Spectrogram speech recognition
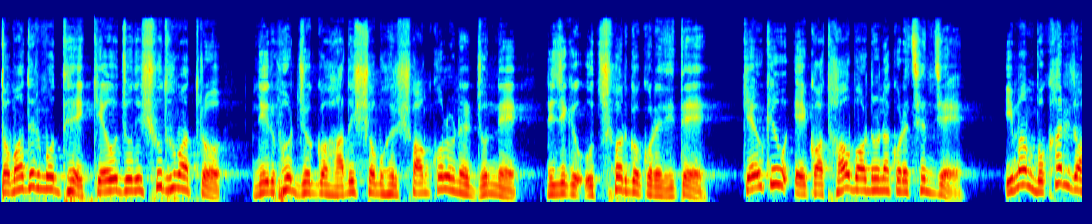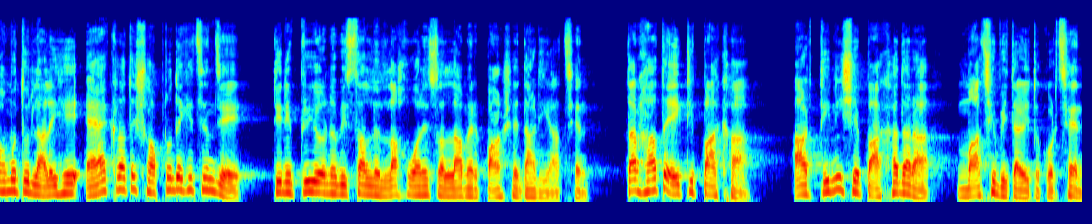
তোমাদের মধ্যে কেউ যদি শুধুমাত্র নির্ভরযোগ্য হাদিসসমূহের সংকলনের জন্য নিজেকে উৎসর্গ করে দিতে, কেউ কেউ এ কথাও বর্ণনা করেছেন যে, ইমাম বুখারি রহমতুল্লা আলহে এক রাতে স্বপ্ন দেখেছেন যে, তিনি প্রিয় নবী সাল্লাহ সাল্লামের পাশে দাঁড়িয়ে আছেন। তার হাতে একটি পাখা, আর তিনি সে পাখা দ্বারা মাছি বিতাড়িত করছেন।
